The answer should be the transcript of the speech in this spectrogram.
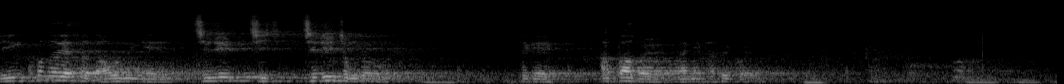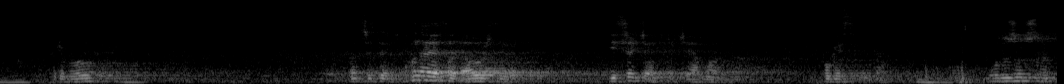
링 코너에서 나오는 게 질릴, 지, 질릴 정도로 되게 압박을 많이 받을 거예요. 어, 그리고 어쨌든 코너에서 나올 수 있을지 없을지 한번 보겠습니다. 모든 선수들한테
